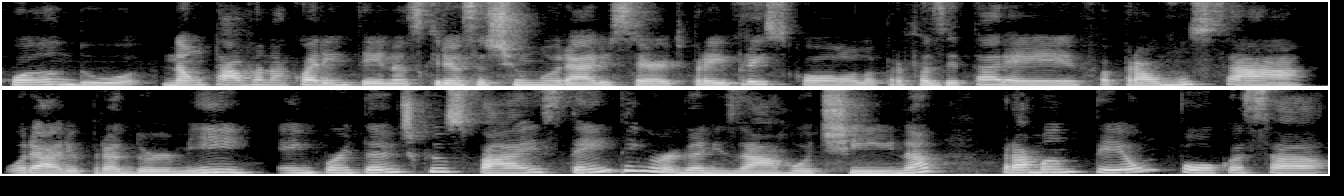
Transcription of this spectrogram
quando não estava na quarentena, as crianças tinham um horário certo para ir para a escola, para fazer tarefa, para almoçar, horário para dormir, é importante que os pais tentem organizar a rotina para manter um pouco essa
